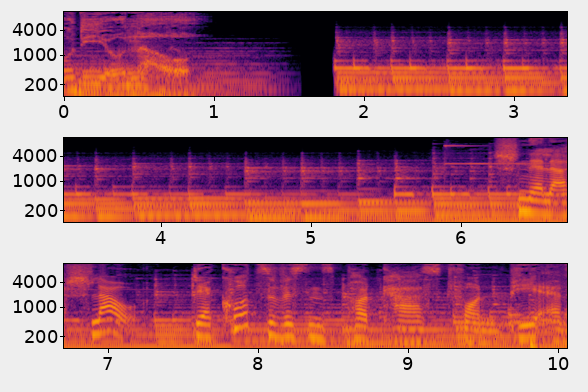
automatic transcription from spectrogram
Audio Now. Schneller Schlau, der kurze Wissenspodcast von PM.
